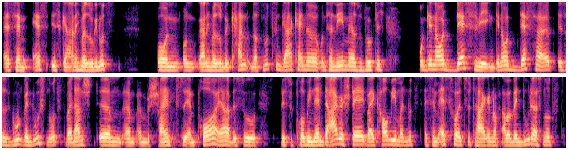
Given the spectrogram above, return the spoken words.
SMS ist gar nicht mehr so genutzt und, und gar nicht mehr so bekannt und das nutzen gar keine Unternehmen mehr so wirklich. Und genau deswegen, genau deshalb ist es gut, wenn du es nutzt, weil dann ähm, ähm, scheinst du empor, ja, bist du, bist du prominent dargestellt, weil kaum jemand nutzt SMS heutzutage noch, aber wenn du das nutzt,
